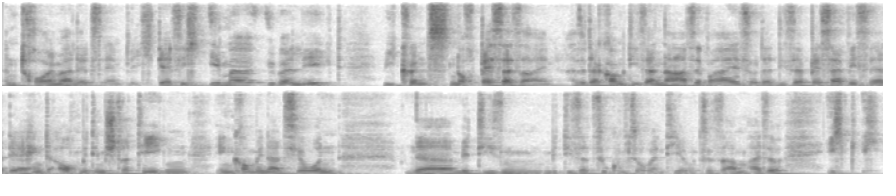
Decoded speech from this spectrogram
ein, Träumer letztendlich, der sich immer überlegt, wie könnte es noch besser sein. Also da kommt dieser Naseweiß oder dieser Besserwisser, der hängt auch mit dem Strategen in Kombination äh, mit, diesem, mit dieser Zukunftsorientierung zusammen. Also ich, ich,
